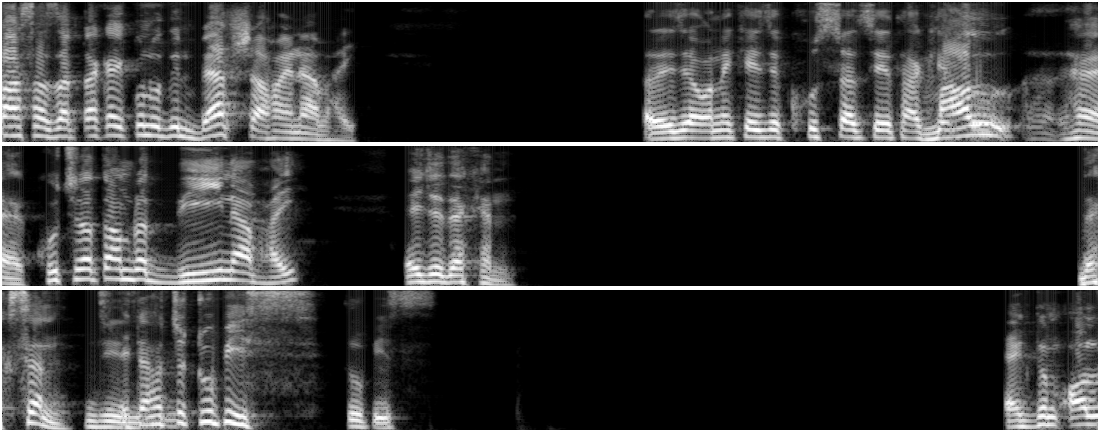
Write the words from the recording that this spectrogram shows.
পাঁচ হাজার টাকায় কোনোদিন ব্যবসা হয় না ভাই। আর এই যে অনেকে যে খুচরা চেয়ে থাকে মাল হ্যাঁ খুচরা তো আমরা দিই না ভাই। এই যে দেখেন। দেখছেন? এটা হচ্ছে টু পিস টু পিস একদম অল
